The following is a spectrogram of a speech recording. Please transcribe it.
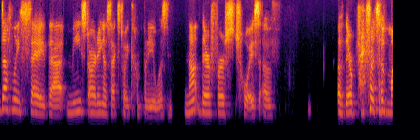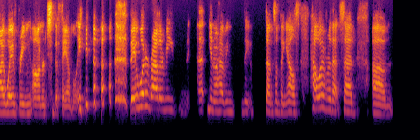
definitely say that me starting a sex toy company was not their first choice of of their preference of my way of bringing honor to the family. they would have rather me, uh, you know, having done something else. However, that said, um,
